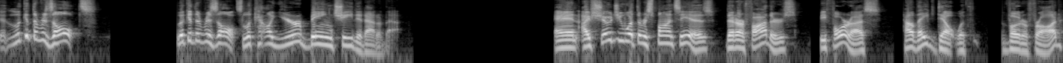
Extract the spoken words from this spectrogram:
look at the results. Look at the results. Look how you're being cheated out of that. And I've showed you what the response is that our fathers before us, how they dealt with voter fraud.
